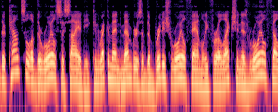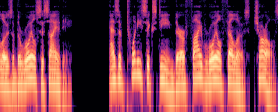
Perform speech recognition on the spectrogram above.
The Council of the Royal Society can recommend members of the British royal family for election as Royal Fellows of the Royal Society. As of 2016 there are five Royal Fellows, Charles,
